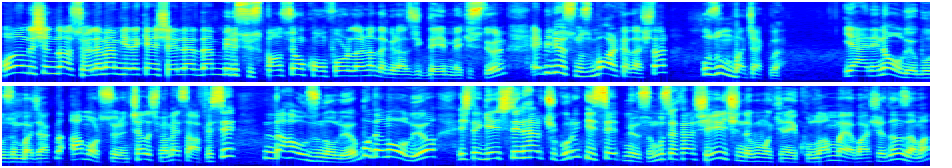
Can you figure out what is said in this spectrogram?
Onun dışında söylemem gereken şeylerden biri süspansiyon konforlarına da birazcık değinmek istiyorum. E biliyorsunuz bu arkadaşlar uzun bacaklı. Yani ne oluyor bu uzun bacaklı? Amortisörün çalışma mesafesi daha uzun oluyor. Bu da ne oluyor? İşte geçtiğin her çukuru hissetmiyorsun. Bu sefer şehir içinde bu makineyi kullanmaya başladığın zaman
